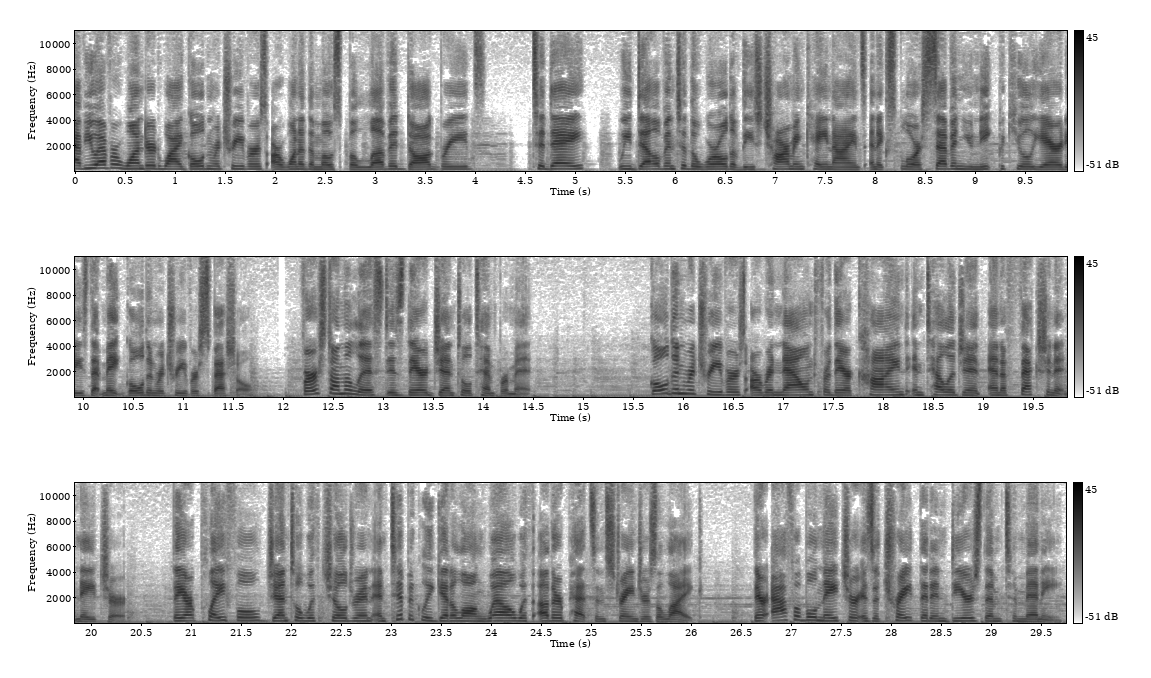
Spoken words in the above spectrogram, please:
Have you ever wondered why Golden Retrievers are one of the most beloved dog breeds? Today, we delve into the world of these charming canines and explore seven unique peculiarities that make Golden Retrievers special. First on the list is their gentle temperament. Golden Retrievers are renowned for their kind, intelligent, and affectionate nature. They are playful, gentle with children, and typically get along well with other pets and strangers alike. Their affable nature is a trait that endears them to many.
